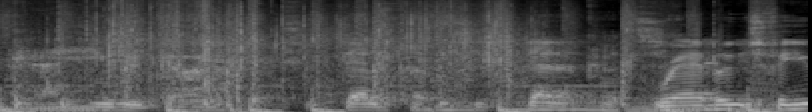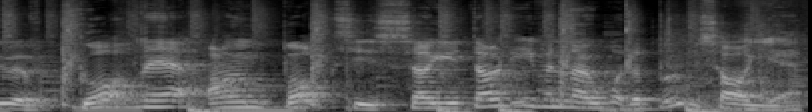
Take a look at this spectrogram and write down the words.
Okay, here we go. This is delicate, this is delicate. Rare Boots for You have got their own boxes, so you don't even know what the boots are yet.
